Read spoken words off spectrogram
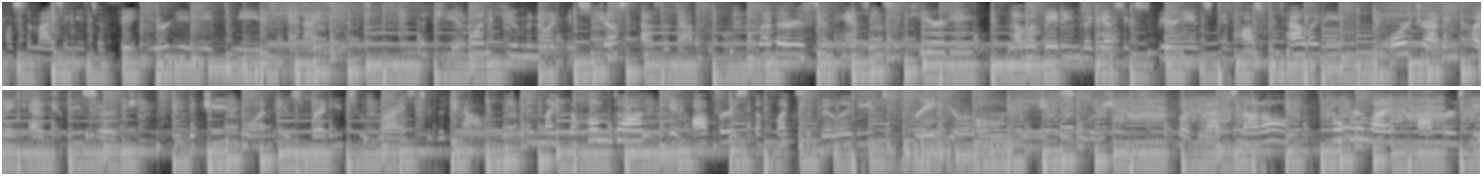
customizing it to fit your unique needs and ideas. The G1 humanoid is just as adaptable. Whether it's enhancing security, elevating the guest experience in hospitality, or driving cutting edge research, the G1 is ready to rise to the challenge. And like the HomeDog, it offers the flexibility to create your own unique solutions. But that's not all. Toborlife offers a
